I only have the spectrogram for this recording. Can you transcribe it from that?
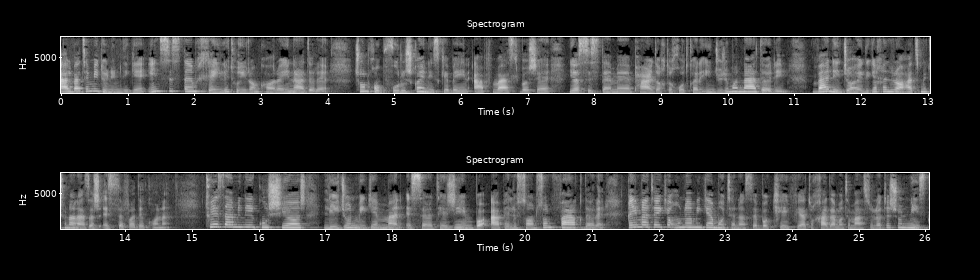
البته می‌دونیم دیگه این سیستم خیلی تو ایران کارایی نداره. چون خب فروشگاهی نیست که به این اپ وصل باشه یا سیستم پرداخت خودکار اینجوری ما نداریم. ولی جاهای دیگه خیلی راحت می‌تونن ازش استفاده کنن. توی زمینه گوشیاش لیجون میگه من استراتژیم با اپل و سامسونگ فرق داره. قیمتهایی که اونا میگن متناسب با کیفیت و خدمات محصولاتشون نیست.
